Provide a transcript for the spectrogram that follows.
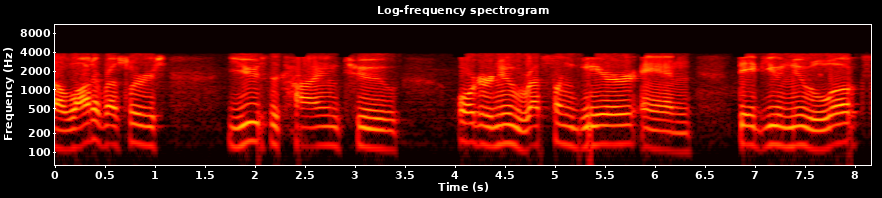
a lot of wrestlers used the time to order new wrestling gear and debut new looks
